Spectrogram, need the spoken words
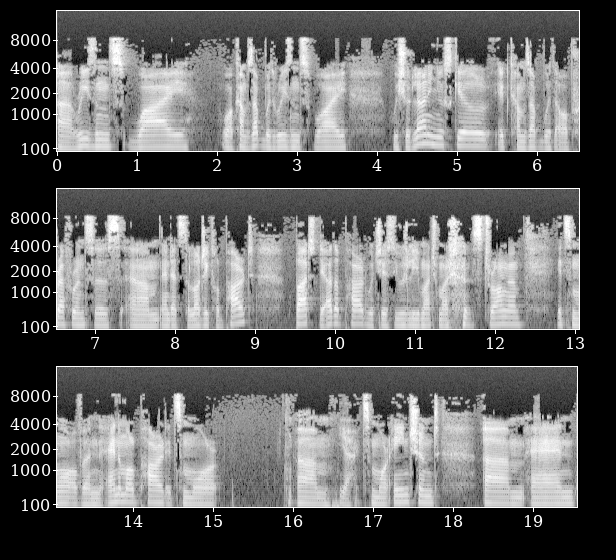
uh, reasons why or comes up with reasons why we should learn a new skill. It comes up with our preferences, um, and that's the logical part. But the other part, which is usually much much stronger, it's more of an animal part. It's more, um, yeah, it's more ancient, um, and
